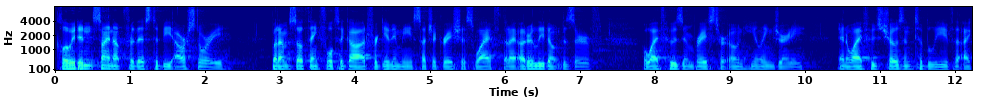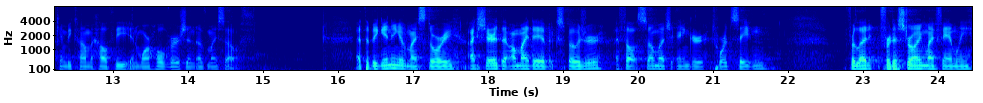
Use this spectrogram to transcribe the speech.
Chloe didn't sign up for this to be our story, but I'm so thankful to God for giving me such a gracious wife that I utterly don't deserve, a wife who's embraced her own healing journey, and a wife who's chosen to believe that I can become a healthy and more whole version of myself. At the beginning of my story, I shared that on my day of exposure, I felt so much anger towards Satan for, for destroying my family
